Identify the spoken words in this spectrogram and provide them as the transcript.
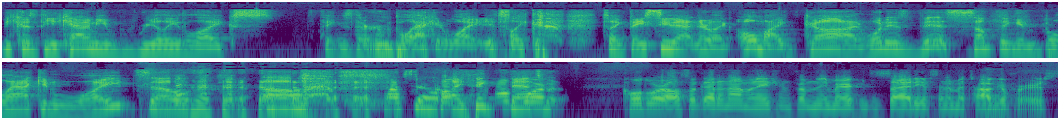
because the Academy really likes things that are in black and white. It's like it's like they see that and they're like, "Oh my god, what is this? Something in black and white?" So, uh, so I think that's what Cold War also got a nomination from the American Society of Cinematographers.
